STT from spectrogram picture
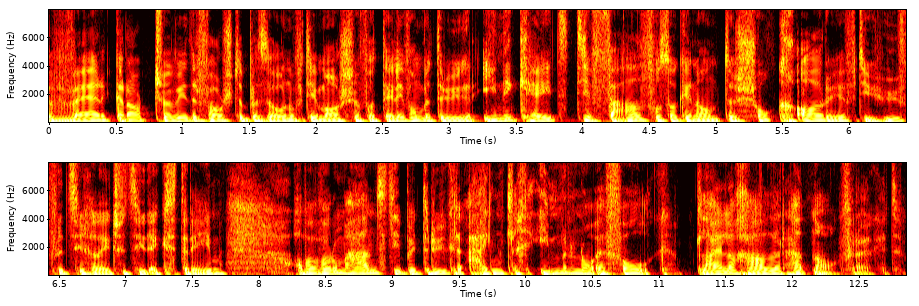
wäre gerade schon wieder fast eine Person auf die Masche von Telefonbetrügern reingeht. Die Fälle von sogenannten Schockanrufen, die häufen sich in letzter Zeit extrem. Aber warum haben die Betrüger eigentlich immer noch Erfolg? Leila Keller hat nachgefragt.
